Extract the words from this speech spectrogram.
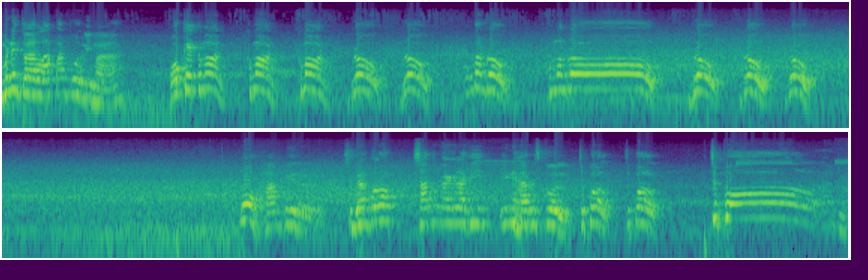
Menit ke 85 Okay, come on, come on, come on, bro, bro, umpan bro, come on bro, bro, bro, bro. Wow, hampir 90 satu kali lagi ini harus gol. Jebol jebol jebol. Aduh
